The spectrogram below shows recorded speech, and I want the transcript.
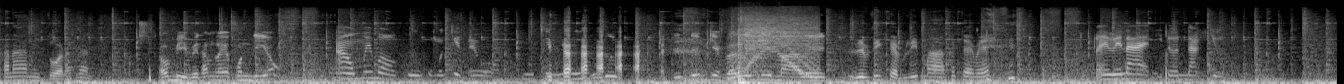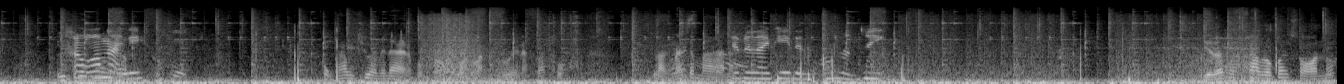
ข้างหน้ามีตัวนะเพื่อนเอาบีบไปทำอะไรคนเดียว เอาไม่บอกกูกูมาเก็บไปบอกกูเก็บไม่รู้รีบเก็บแล้วรีบๆมาเลยรีบที่เก็บรีบมาเข้าใจไหมไปไม่ได้ดิโดนดักอยู่ ฮ้ยเอาอ้อมหลังดิโอ้โห ผมเข้าไปช่วยไม่ได้นะผมต้องระวังหลังด้วยนะครับผม หลังน่าจะมานะไม่เป็นไรพี่เดินอ้อมหลังให้เดี๋ยวเราต้องข้ามเราก็ซ้อนเนาะ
